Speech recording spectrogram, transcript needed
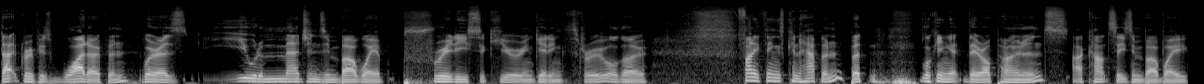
that group is wide open, whereas you would imagine Zimbabwe are pretty secure in getting through, although funny things can happen, but looking at their opponents, I can't see Zimbabwe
